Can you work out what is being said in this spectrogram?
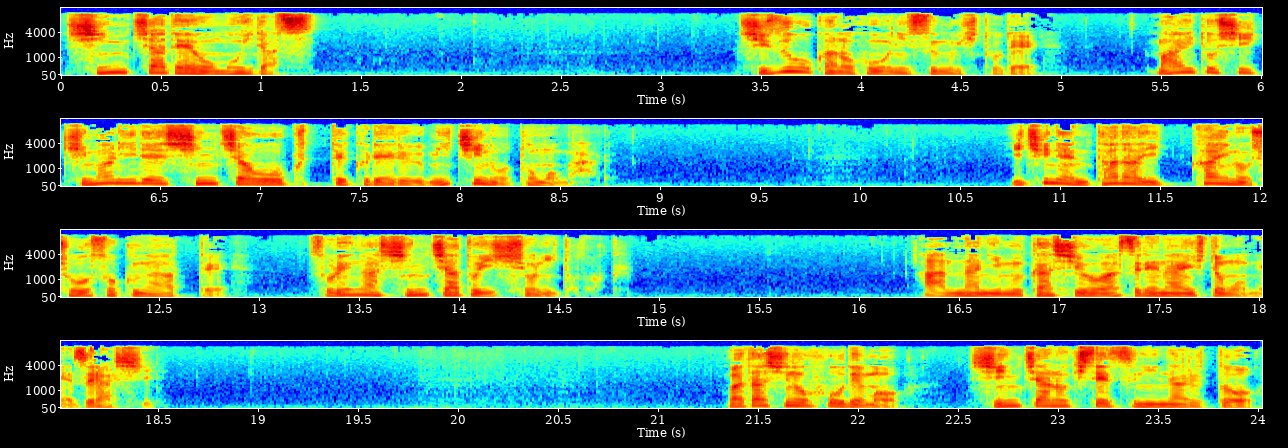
新茶で思い出す。静岡の方に住む人で、毎年決まりで新茶を送ってくれる未知の友がある。一年ただ一回の消息があって、それが新茶と一緒に届く。あんなに昔を忘れない人も珍しい。私の方でも新茶の季節になると、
